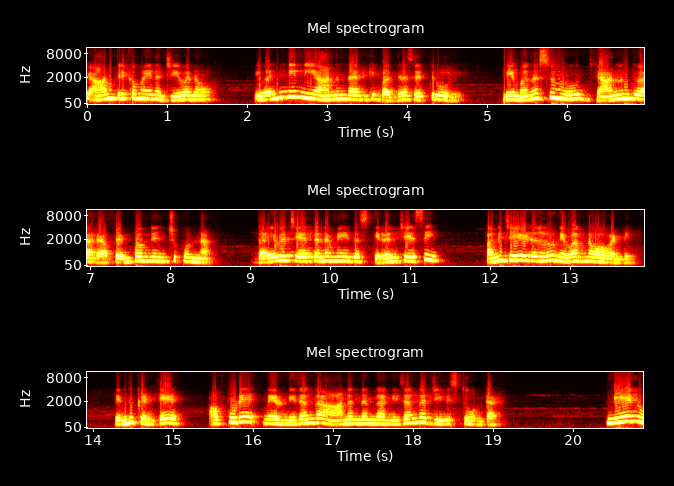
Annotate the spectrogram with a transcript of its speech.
యాంత్రికమైన జీవనం ఇవన్నీ మీ ఆనందానికి భద్ర శత్రువులు మీ మనస్సును ధ్యానం ద్వారా పెంపొందించుకున్న దైవ చేతన మీద స్థిరం చేసి పని చేయడంలో నిమగ్నం అవ్వండి ఎందుకంటే అప్పుడే మీరు నిజంగా ఆనందంగా నిజంగా జీవిస్తూ ఉంటారు. నేను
